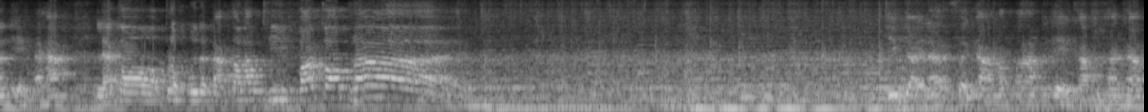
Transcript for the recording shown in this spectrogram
นั่นเองนะฮะ และก็ปรบมือดังๆต้อนรับทีมบางกอกพรายยิ่งใหญ่และสวยงามมากๆนั่นเองครับทุกท่านครับ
